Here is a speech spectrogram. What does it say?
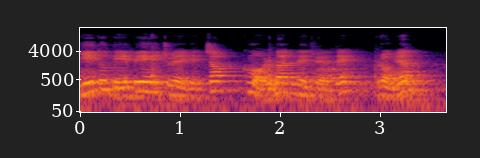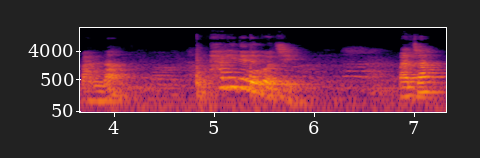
얘도 4배 해줘야겠죠? 그럼 얼마를 해줘야 돼? 그러면 맞나? 8이 되는 거지. 맞아?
